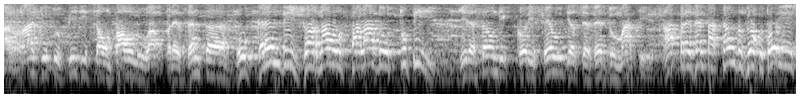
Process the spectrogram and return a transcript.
A Rádio Tupi de São Paulo apresenta o Grande Jornal Falado Tupi. Direção de Corifeu de Azevedo Marques. Apresentação dos locutores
